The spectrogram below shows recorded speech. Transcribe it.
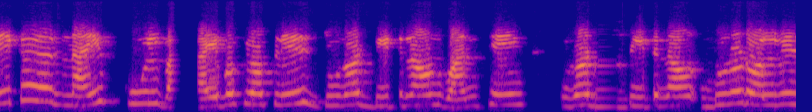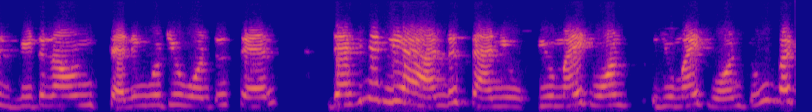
make a nice cool vibe of your place do not beat around one thing do not beat around do not always beat around selling what you want to sell definitely i understand you you might want you might want to but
